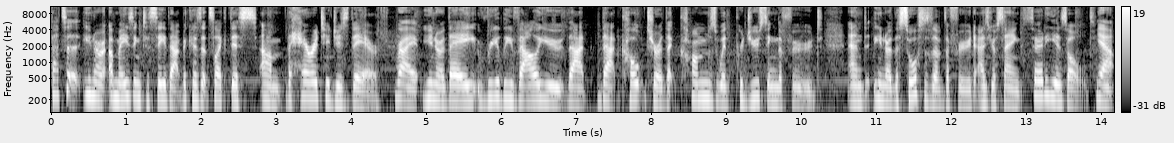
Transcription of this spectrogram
That's a, you know amazing to see that because it's like this. Um, the heritage is there. Right. You know they really value that that culture that comes with producing the food and you know the sources of the food. As you're saying, 30 years old. Yeah.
